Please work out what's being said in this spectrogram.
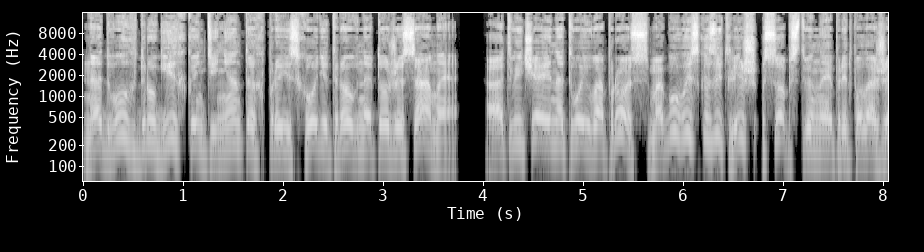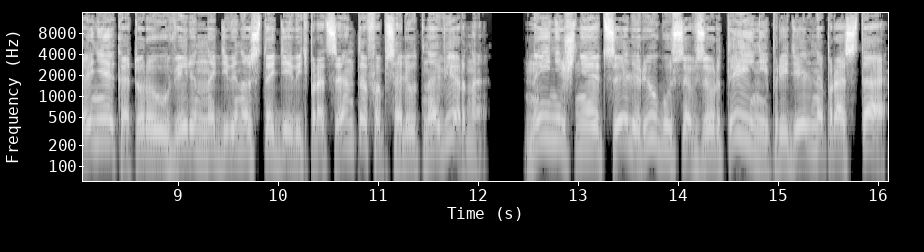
«На двух других континентах происходит ровно то же самое. А отвечая на твой вопрос, могу высказать лишь собственное предположение, которое уверен на 99% абсолютно верно. Нынешняя цель Рюгуса в Зуртейне предельно проста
